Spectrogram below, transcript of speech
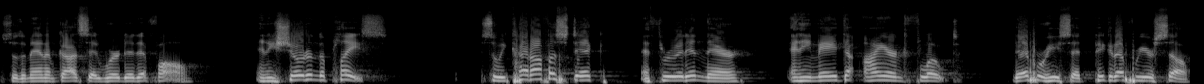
So the man of God said, Where did it fall? and he showed him the place. So he cut off a stick and threw it in there, and he made the iron float. Therefore he said, Pick it up for yourself.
